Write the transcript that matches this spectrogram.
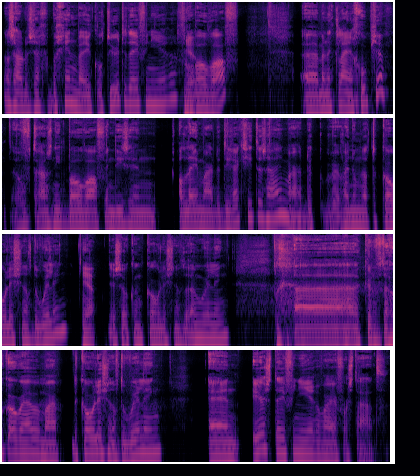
Dan zouden we zeggen, begin bij je cultuur te definiëren, van Ja. bovenaf. Uh, met een klein groepje. Dat hoeft trouwens niet bovenaf in die zin alleen maar de directie te zijn. Maar de, wij noemen dat de coalition of the willing. ja, Dus ook een coalition of the unwilling. uh, kunnen we het ook over hebben. Maar de coalition of the willing. En eerst definiëren waar je voor staat.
